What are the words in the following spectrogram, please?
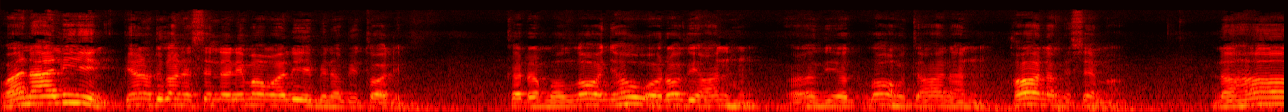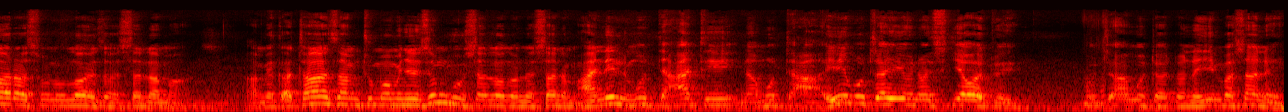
Wa ana ali pia anatokana na sanna al-imam ali bin abi talib. Karamallahu wajhahu wa radhiya anhu wa radiyallahu ta'ala anhu. Qala amesema naha rasulullah sallallahu alaihi wasallam amekataza mtume wa Mwenyezi Mungu sallallahu alaihi wasallam anil mut'ati na mut'a. Hii mut'a hiyo unasikia watu hii? Mut'a mut'a tunaimba sana hii.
